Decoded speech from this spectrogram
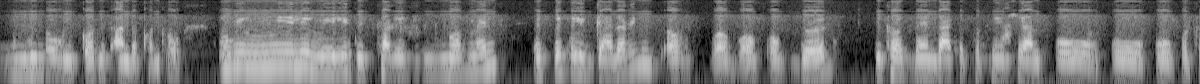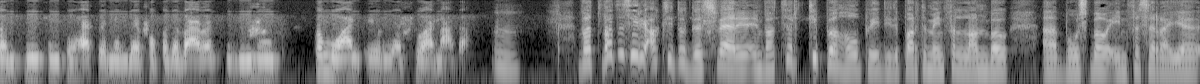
we know we've got it under control. So we really, really discourage movement, especially gatherings of, of, of, of birds because then that's a potential for, for, for, for transmission to happen and therefore for the virus to be moved from one area to another. Mm. Wat wat is die reaksie tot dusver en, en watter tipe hulp het die departement van landbou, uh, bosbou en visserye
